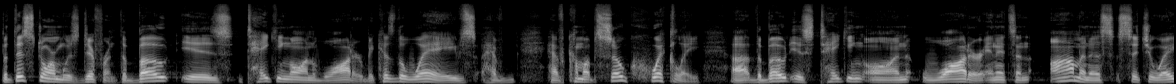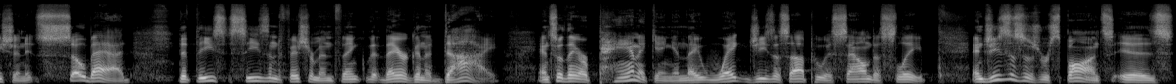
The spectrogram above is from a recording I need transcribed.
But this storm was different. The boat is taking on water because the waves have, have come up so quickly. Uh, the boat is taking on water, and it's an ominous situation. It's so bad that these seasoned fishermen think that they are going to die. And so they are panicking and they wake Jesus up, who is sound asleep. And Jesus' response is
